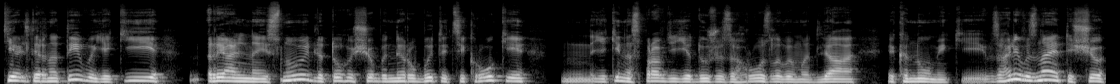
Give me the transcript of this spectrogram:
ті альтернативи, які реально існують для того, щоб не робити ці кроки, які насправді є дуже загрозливими для економіки. Взагалі, ви знаєте, що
